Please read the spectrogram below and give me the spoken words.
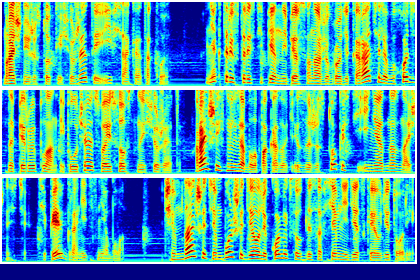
мрачные жестокие сюжеты и всякое такое. Некоторые второстепенные персонажи вроде Карателя выходят на первый план и получают свои собственные сюжеты. Раньше их нельзя было показывать из-за жестокости и неоднозначности, теперь границ не было. Чем дальше, тем больше делали комиксов для совсем не детской аудитории.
